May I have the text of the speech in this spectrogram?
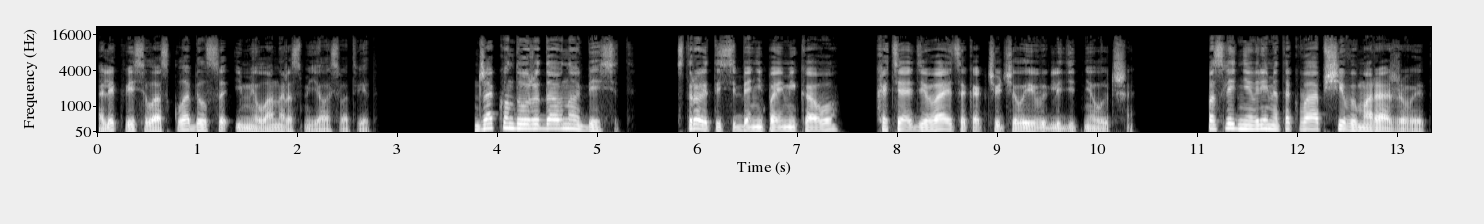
Олег весело осклабился, и Милана рассмеялась в ответ. «Джаконда уже давно бесит. Строит из себя не пойми кого, хотя одевается как чучело и выглядит не лучше. Последнее время так вообще вымораживает.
